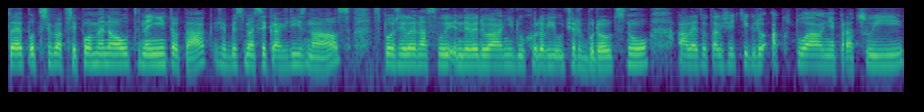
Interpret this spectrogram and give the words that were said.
To je potřeba připomenout. Není to tak, že bychom si každý z nás spořili na svůj individuální důchodový účet v budoucnu, ale je to tak, že ti, kdo aktuálně pracují,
